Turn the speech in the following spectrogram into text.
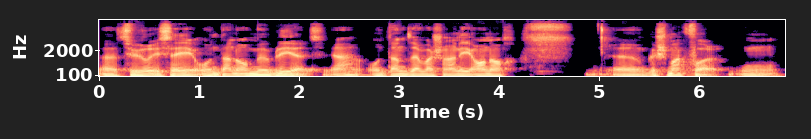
äh, Zürichsee und dann noch möbliert. Ja, und dann sehr wahrscheinlich auch noch äh, geschmackvoll. Hm.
